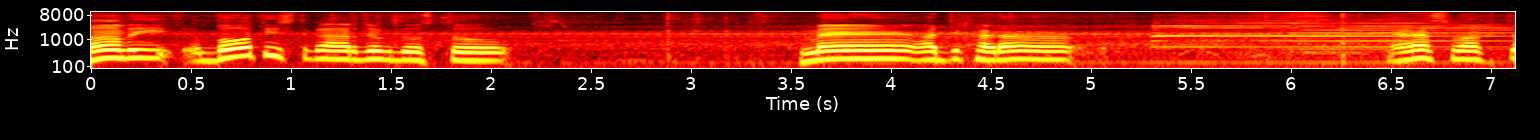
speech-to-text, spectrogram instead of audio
ਹਾਂ ਬਈ, ਬਹੁਤ ਹੀ ਸਤਿਕਾਰਯੋਗ ਦੋਸਤੋ, ਮੈਂ ਅੱਜ ਖੜਾ ਇਸ ਵਕਤ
